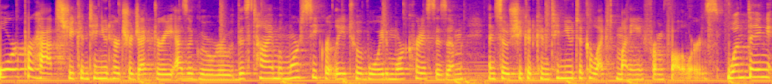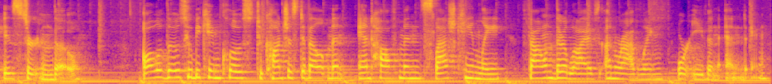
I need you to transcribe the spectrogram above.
Or perhaps she continued her trajectory as a guru, this time more secretly to avoid more criticism, and so she could continue to collect money from followers. One thing is certain though. All of those who became close to conscious development and Hoffman slash Keanely found their lives unraveling or even ending.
